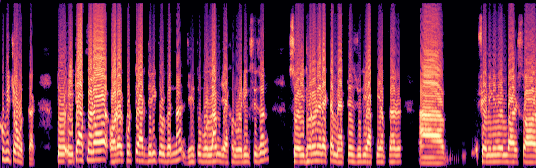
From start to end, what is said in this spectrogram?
খুবই চমৎকার। তো, এটা আপনারা অর্ডার করতে আর দেরি করবেন না। যেহেতু বললাম যে এখন ওয়েডিং সিজন সো এই ধরনের একটা ম্যাট্রেস যদি আপনি আপনার ফ্যামিলি মেম্বার্স অর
